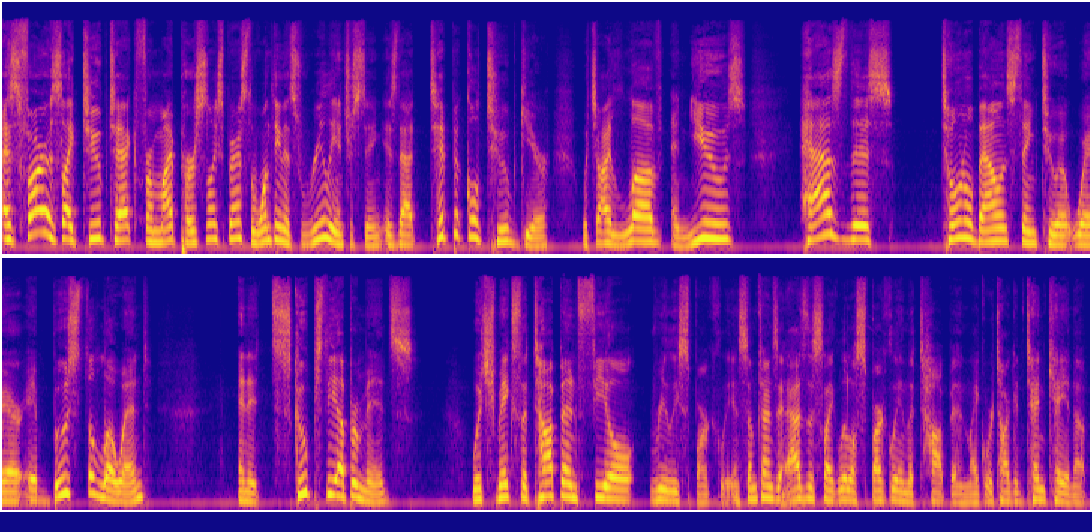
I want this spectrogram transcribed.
as far as like tube tech, from my personal experience, the one thing that's really interesting is that typical tube gear, which I love and use, has this tonal balance thing to it where it boosts the low end and it scoops the upper mids, which makes the top end feel really sparkly. And sometimes it adds this like little sparkly in the top end, like we're talking 10K and up.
